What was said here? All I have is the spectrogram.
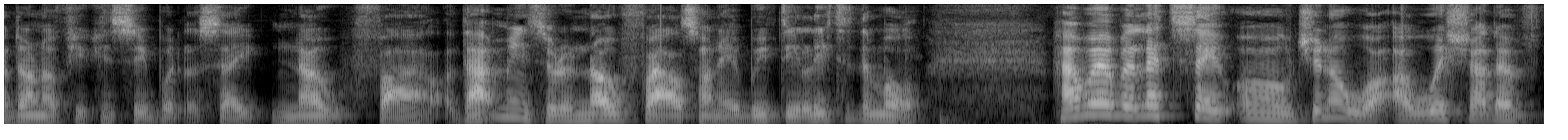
I don't know if you can see, but it'll say no file. That means there are no files on here. We've deleted them all. However, let's say, oh, do you know what? I wish I'd have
